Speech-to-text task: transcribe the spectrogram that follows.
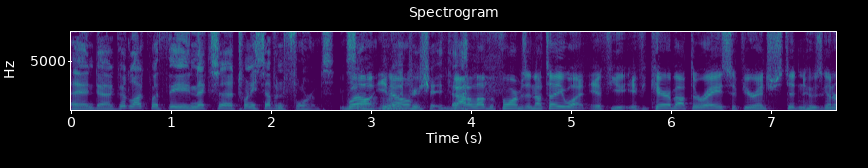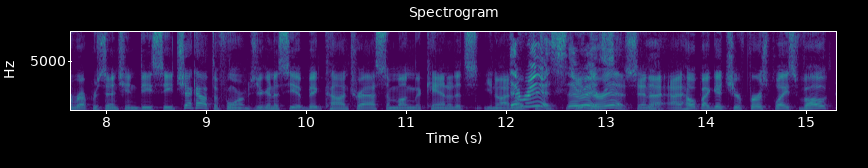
and uh, good luck with the next uh, 27 forums. Well, So, you I really know, appreciate that. gotta love the forums, and I'll tell you what: if you if you care about the race, if you're interested in who's going to represent you in D.C., check out the forums. You're going to see a big contrast among the candidates. You know, I'd There hope to- is, there yeah, is. there is, and I, I hope I get your first place vote.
